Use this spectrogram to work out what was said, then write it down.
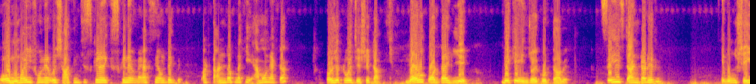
ও মোবাইল ফোনের ওই সাত ইঞ্চি স্ক্রিনে স্ক্রিনে ম্যাক্সিমাম দেখবে। আর তাণ্ডব নাকি এমন একটা প্রজেক্ট রয়েছে সেটা। বড় পর্দায় গিয়ে দেখে এনজয় করতে হবে। সেই স্ট্যান্ডার্ডের এবং সেই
